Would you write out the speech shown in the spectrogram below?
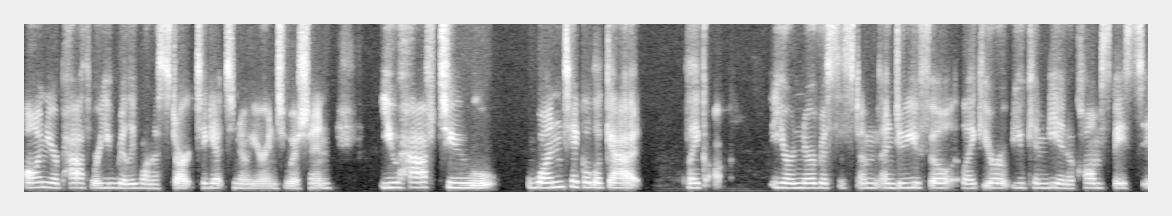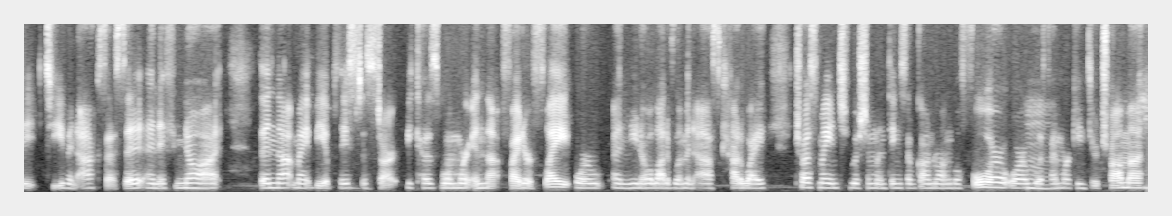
on your path where you really want to start to get to know your intuition, you have to one take a look at like your nervous system and do you feel like you're you can be in a calm space to, to even access it and if mm-hmm. not then that might be a place to start because when we're in that fight or flight or and you know a lot of women ask how do i trust my intuition when things have gone wrong before or mm-hmm. if i'm working through trauma mm-hmm.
